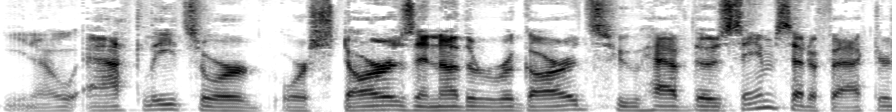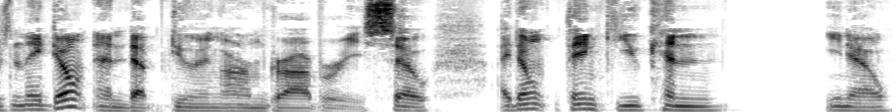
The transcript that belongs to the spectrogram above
you know athletes or or stars in other regards who have those same set of factors and they don't end up doing armed robberies. So I don't think you can, you know,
